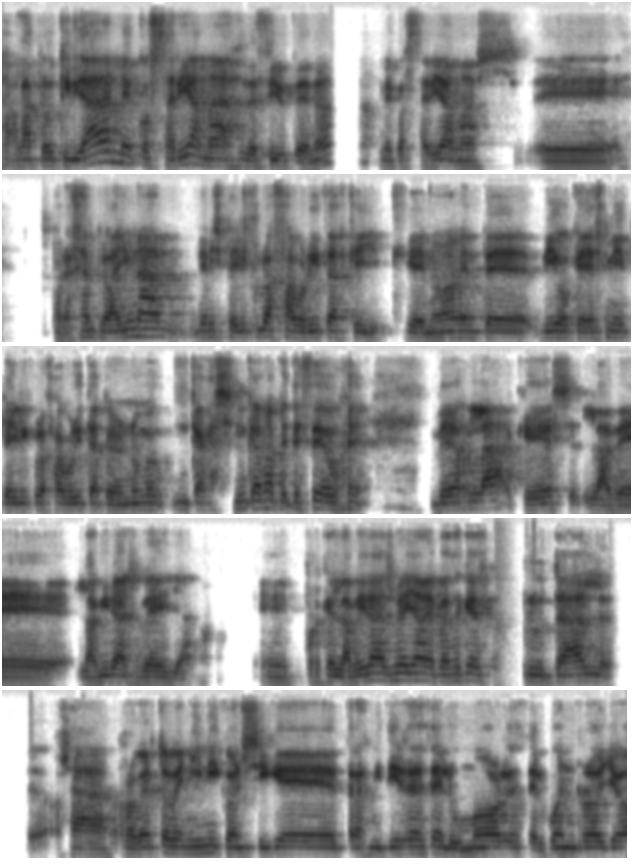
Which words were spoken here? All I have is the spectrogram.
A la productividad me costaría más decirte, ¿no? Me costaría más. Eh, por ejemplo, hay una de mis películas favoritas que, que, normalmente digo que es mi película favorita, pero no me, nunca, casi nunca me apetece verla, que es la de La vida es bella. ¿no? Eh, porque La vida es bella me parece que es brutal. O sea, Roberto Benini consigue transmitir desde el humor, desde el buen rollo,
